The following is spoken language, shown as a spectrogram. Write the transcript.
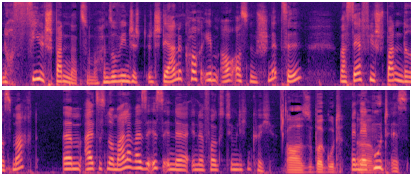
noch viel spannender zu machen. So wie ein Sternekoch eben auch aus einem Schnitzel, was sehr viel Spannenderes macht, ähm, als es normalerweise ist in der, in der volkstümlichen Küche. Oh, super gut. Wenn der Ähm, gut ist.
